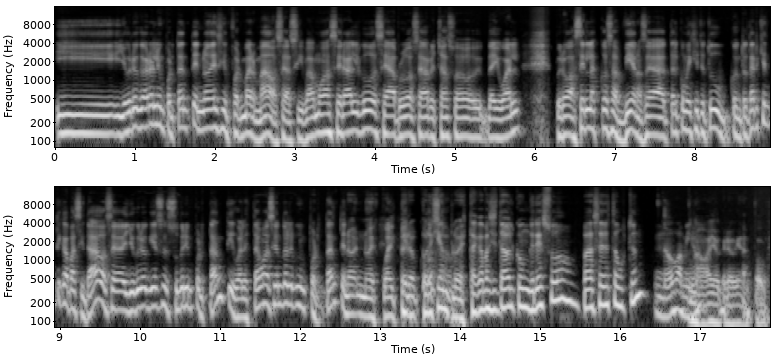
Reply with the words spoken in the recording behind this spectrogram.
y, yo creo que ahora lo importante es no desinformar más, o sea, si vamos a hacer algo, sea apruebo, sea rechazo, da igual, pero hacer las cosas bien, o sea, tal como dijiste tú, contratar gente capacitada, o sea, yo creo que eso es súper importante, igual estamos haciendo algo importante, no, no es cualquier Pero, por cosa. ejemplo, ¿está capacitado el Congreso para hacer esta cuestión? No, para mí no. No, yo creo que tampoco.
